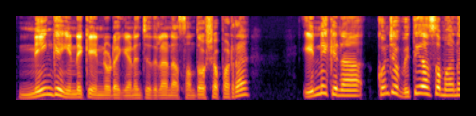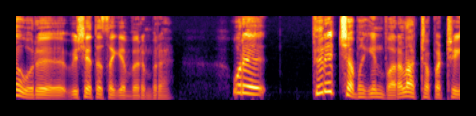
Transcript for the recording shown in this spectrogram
நீங்க இன்னைக்கு என்னோட இணைஞ்சதுல நான் சந்தோஷப்படுறேன். இன்னைக்கு நான் கொஞ்சம் வித்தியாசமான ஒரு விஷயத்த செய்ய விரும்புறேன். ஒரு திருச்சபையின் வரலாற்றை பற்றி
